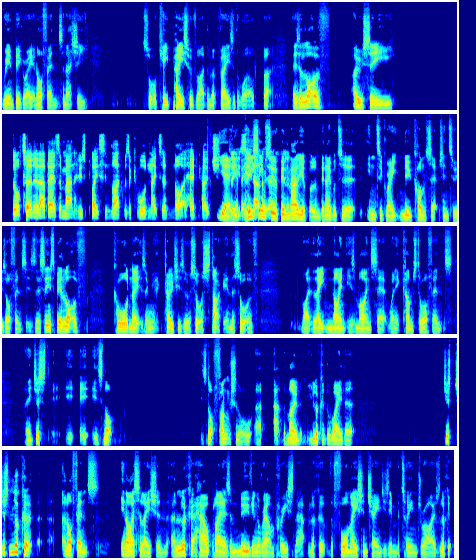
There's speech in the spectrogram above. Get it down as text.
reinvigorate an offense and actually sort of keep pace with like the McVays of the world. But there's a lot of OC Norv Turner, now there's a man whose place in life was a coordinator, not a head coach. Yeah, So yeah, but he seems to have been yeah. malleable and been able to integrate new concepts into his offenses. There seems to be a lot of coordinators and coaches who are sort of stuck in the sort of like late nineties mindset when it comes to offense, and it just it, it, it's not it's not functional at at the moment. You look at the way that just just look at an offense in isolation and look at how players are moving around pre-snap. Look at the formation changes in between drives. Look at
